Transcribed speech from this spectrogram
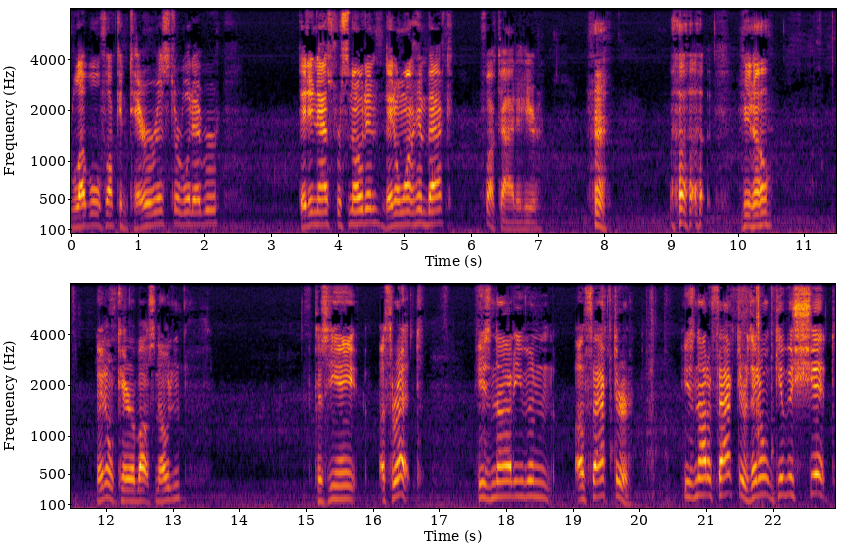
level fucking terrorist or whatever. They didn't ask for Snowden. They don't want him back. Fuck out of here. Huh. you know? They don't care about Snowden. Because he ain't a threat. He's not even a factor. He's not a factor. They don't give a shit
